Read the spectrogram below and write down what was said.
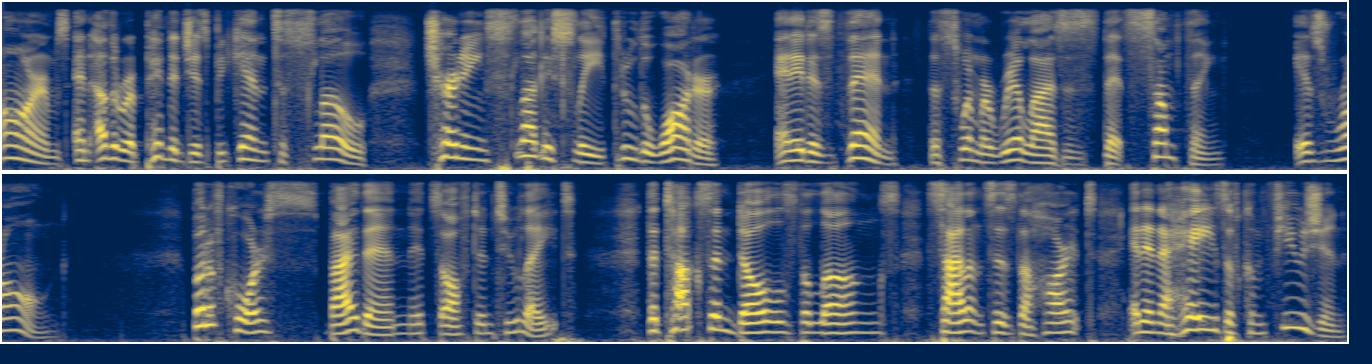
arms, and other appendages begin to slow, churning sluggishly through the water and it is then the swimmer realizes that something is wrong. But of course, by then it's often too late. The toxin dulls the lungs, silences the heart, and in a haze of confusion,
